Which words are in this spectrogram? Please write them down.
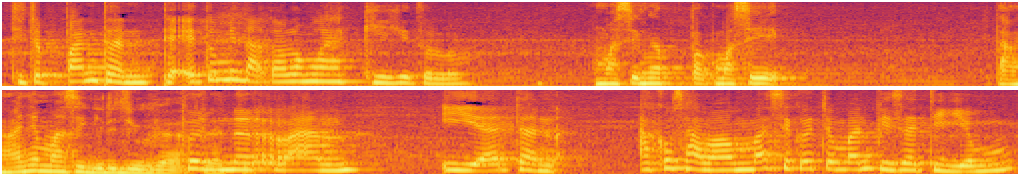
Di depan dan dia itu minta tolong lagi gitu loh. Masih ngetok masih tangannya masih gitu juga berarti. beneran. Iya dan aku sama mas itu cuman bisa diem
